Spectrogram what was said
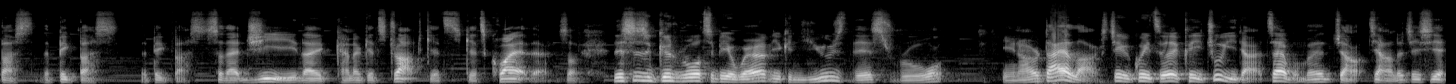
bus, the big bus, the big bus. So that G like kind of gets dropped, gets gets quiet there. So this is a good rule to be aware of. You can use this rule in our dialogues. 这个规则也可以注意点，在我们讲讲的这些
